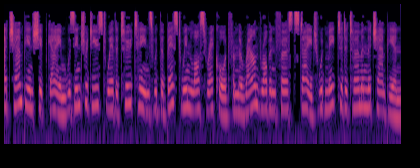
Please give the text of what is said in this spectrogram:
a championship game was introduced where the two teams with the best win-loss record from the round-robin first stage would meet to determine the champion.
